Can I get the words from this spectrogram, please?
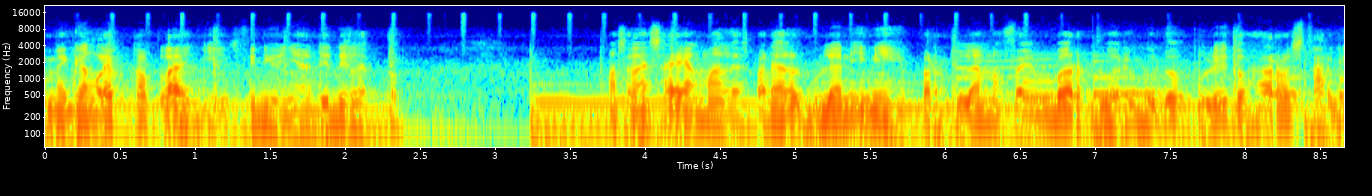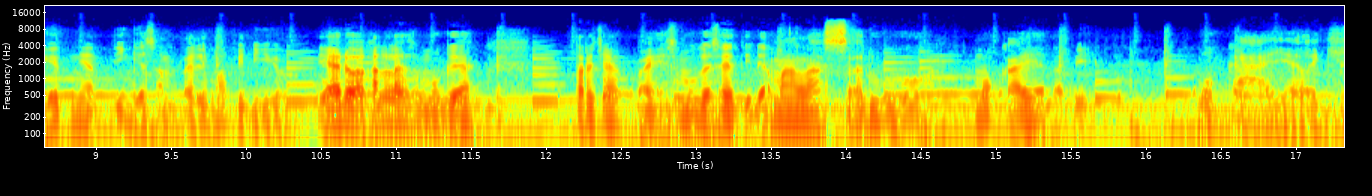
megang laptop lagi videonya ada di laptop masalahnya saya yang males. Padahal bulan ini per bulan November 2020 itu harus targetnya 3 sampai 5 video. Ya doakanlah semoga tercapai. Semoga saya tidak malas. Aduh mau kaya tapi mau kaya lagi.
